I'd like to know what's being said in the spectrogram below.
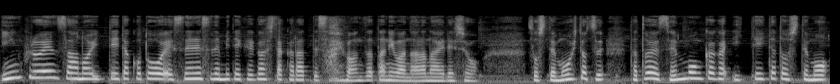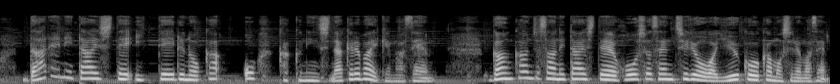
インフルエンサーの言っていたことを SNS で見て怪我したからって裁判沙汰にはならないでしょう。そしてもう一つ、たとえ専門家が言っていたとしても、誰に対して言っているのかを確認しなければいけません。がん患者さんに対して放射線治療は有効かもしれません。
